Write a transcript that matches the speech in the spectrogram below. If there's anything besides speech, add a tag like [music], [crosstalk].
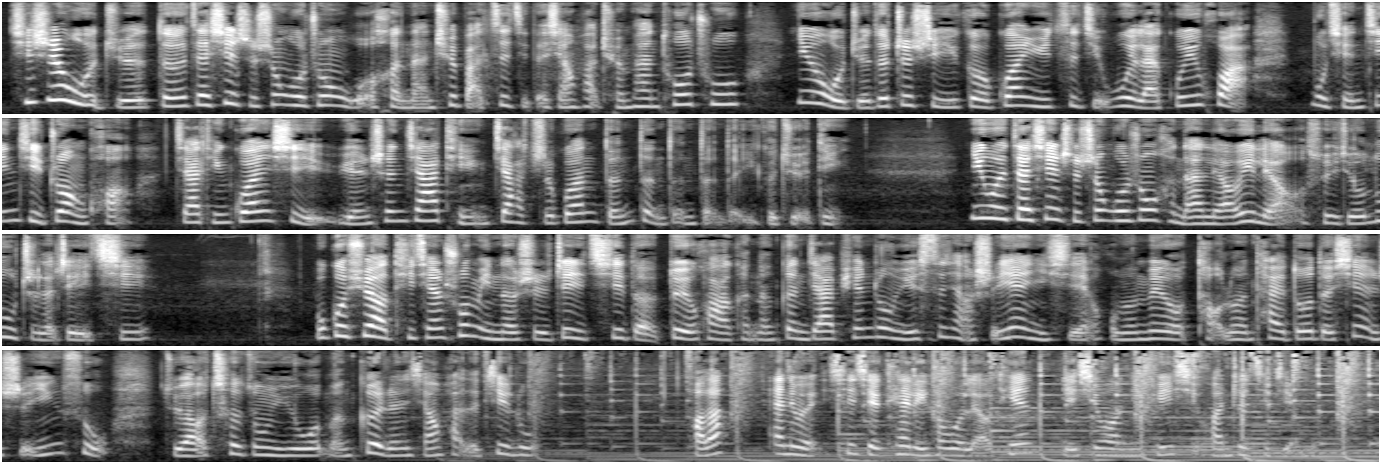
其实我觉得在现实生活中，我很难去把自己的想法全盘托出，因为我觉得这是一个关于自己未来规划、目前经济状况、家庭关系、原生家庭价值观等等等等的一个决定。因为在现实生活中很难聊一聊，所以就录制了这一期。不过需要提前说明的是，这一期的对话可能更加偏重于思想实验一些，我们没有讨论太多的现实因素，主要侧重于我们个人想法的记录。好了，Anyway，谢谢 Kelly 和我聊天，也希望你可以喜欢这期节目。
